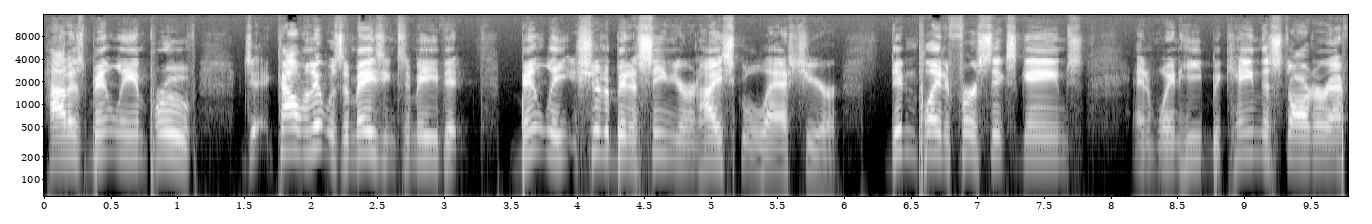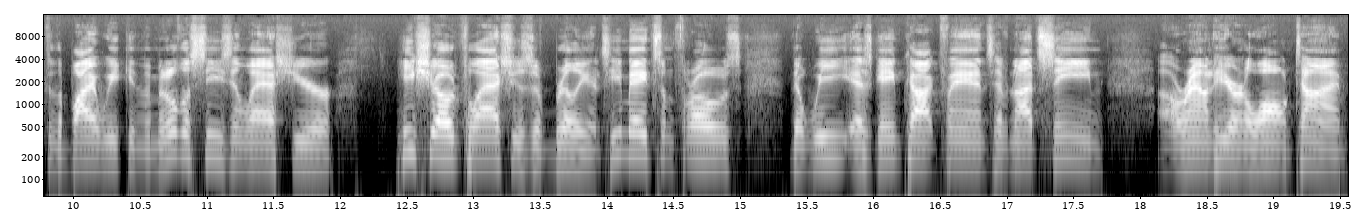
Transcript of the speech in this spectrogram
How does Bentley improve? J- Collyn, it was amazing to me that Bentley should have been a senior in high school last year. Didn't play the first six games, and when he became the starter after the bye week in the middle of the season last year, he showed flashes of brilliance. He made some throws that we as Gamecock fans have not seen Uh, around here in a long time.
